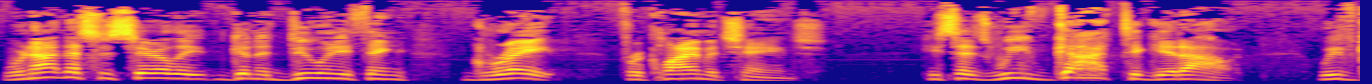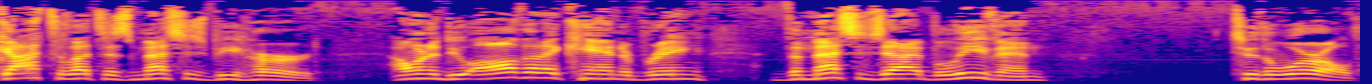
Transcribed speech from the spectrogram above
We're not necessarily going to do anything great for climate change. He says, we've got to get out. We've got to let this message be heard. I want to do all that I can to bring the message that I believe in to the world.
